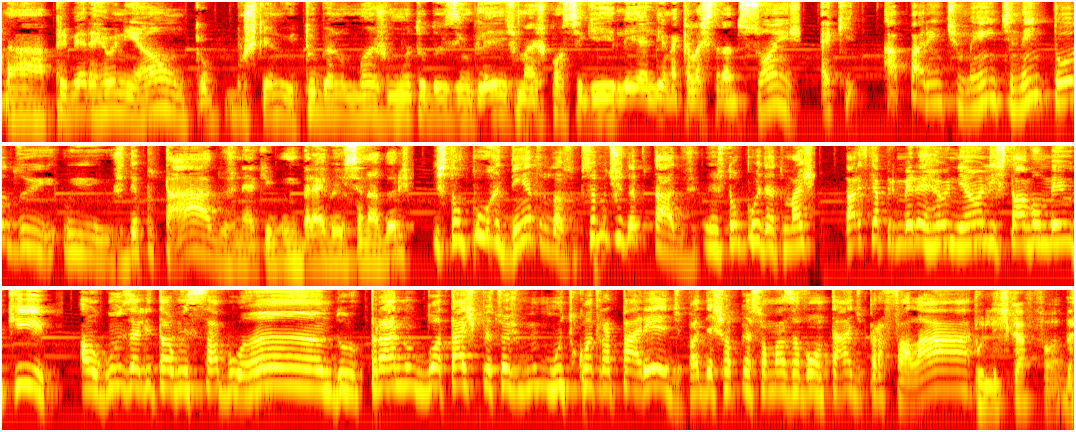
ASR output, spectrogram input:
na primeira reunião, que eu busquei no YouTube, eu não manjo muito dos inglês, mas consegui ler ali naquelas traduções, é que aparentemente nem todos os, os deputados, né, que em breve os senadores, estão por dentro do assunto, principalmente os deputados, eles estão por dentro, mas parece que a primeira reunião eles estavam meio que, alguns ali estavam ensaboando, pra não botar as pessoas muito contra a parede, pra deixar o pessoal mais à vontade pra falar. Política foda.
